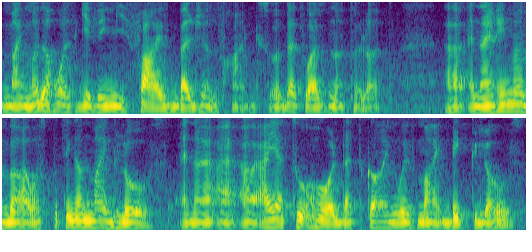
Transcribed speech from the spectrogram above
my mother was giving me five Belgian francs, so that was not a lot. Uh, and I remember I was putting on my gloves, and I, I, I, had to hold that coin with my big gloves,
